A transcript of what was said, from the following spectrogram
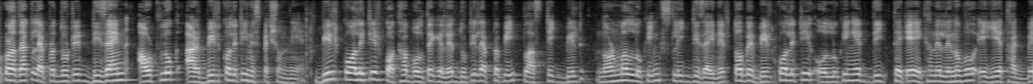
শুরু করা যাক ল্যাপটপ দুটির ডিজাইন আউটলুক আর বিল্ড কোয়ালিটি ইন্সপেকশন নিয়ে। বিল্ড কোয়ালিটির কথা বলতে গেলে দুটি ল্যাপটপই plastic build normal looking sleek ডিজাইনের। তবে বিল্ড কোয়ালিটি ও লুকিং এর দিক থেকে এখানে লেনোভো এগিয়ে থাকবে।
